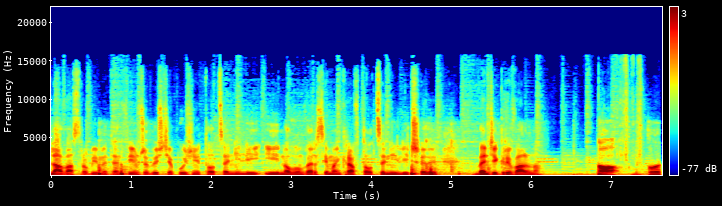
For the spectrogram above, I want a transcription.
dla was robimy ten film, żebyście później to ocenili i nową wersję Minecrafta ocenili, czy będzie grywalna. No, bo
